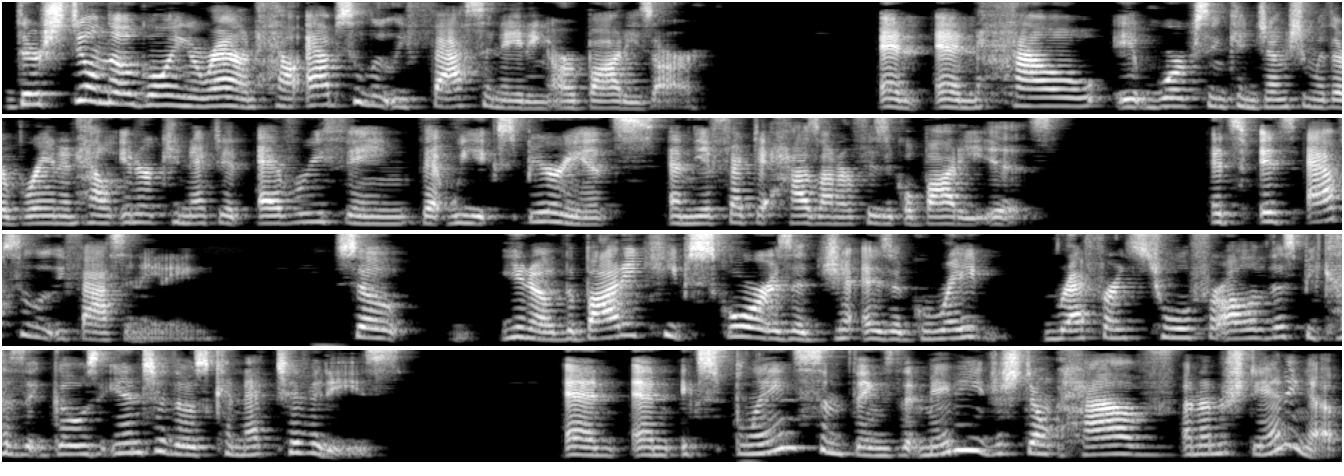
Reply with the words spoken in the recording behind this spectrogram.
there's still no going around how absolutely fascinating our bodies are and and how it works in conjunction with our brain and how interconnected everything that we experience and the effect it has on our physical body is. It's it's absolutely fascinating. So you know the body keeps score is a is a great reference tool for all of this because it goes into those connectivities and and explains some things that maybe you just don't have an understanding of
